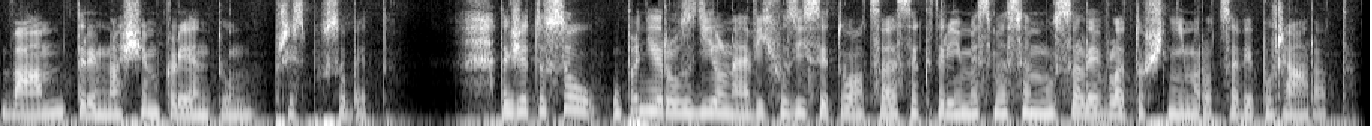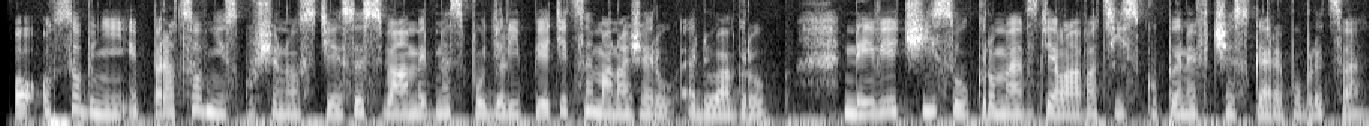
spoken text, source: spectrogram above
vám, tedy našim klientům, přizpůsobit. Takže to jsou úplně rozdílné výchozí situace, se kterými jsme se museli v letošním roce vypořádat. O osobní i pracovní zkušenosti se s vámi dnes podělí pětice manažerů Edua Group, největší soukromé vzdělávací skupiny v České republice.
